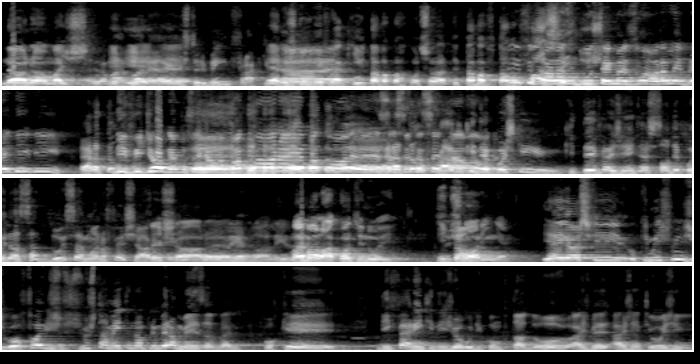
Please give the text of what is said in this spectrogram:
Não, não, mas. Era, mais é, é, era um estúdio bem fraquinho. era um estúdio bem Ah, é. fraquinho, tava com ar-condicionado, tava, tava E tu fazendo. o botei mais uma hora, eu lembrei de, de, Era tão de videogame. Você É. joga, bota uma hora aí, É, bota uma hora aí. Era 60 tão fraco que depois que, que teve a gente, acho que só depois dessas duas semanas fecharam. pô. Fecharam, Pô, é verdade. Mas velho. vai lá, continue. Sua Então, historinha. E aí eu acho que o que me fisgou foi ju- justamente na primeira mesa, velho. Porque, diferente de jogo de computador, às vezes a gente hoje,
